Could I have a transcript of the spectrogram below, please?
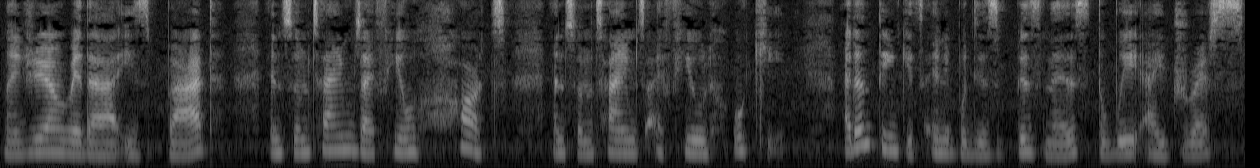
Nigerian weather is bad, and sometimes I feel hot, and sometimes I feel okay. I don't think it's anybody's business the way I dress.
